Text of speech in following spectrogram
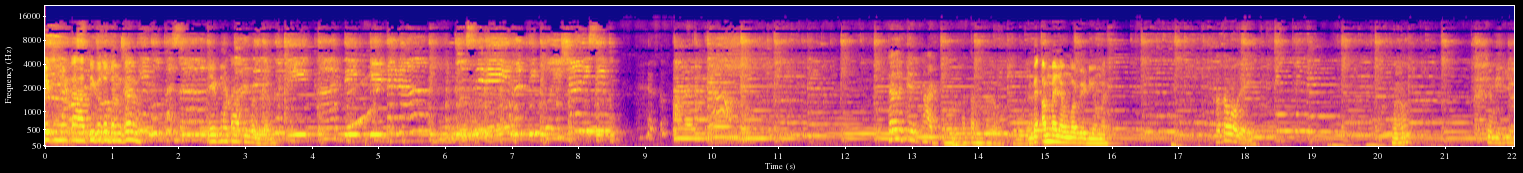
एक मोटा हाथी को तो बनकर एक मोटा हाथी बंद कर चल के काट खत्म करो अब मैं जाऊँगा वीडियो में। खत्म हो गई? हाँ। चमकीली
